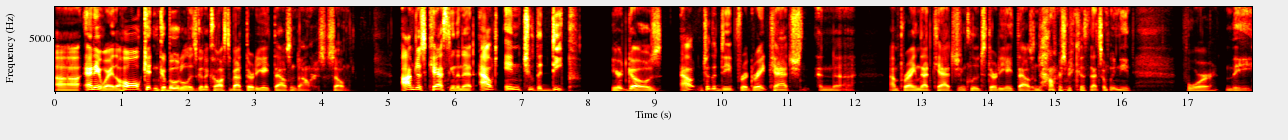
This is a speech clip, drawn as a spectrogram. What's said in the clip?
Uh, anyway, the whole kit and caboodle is going to cost about thirty-eight thousand dollars. So I'm just casting the net out into the deep. Here it goes out into the deep for a great catch, and uh, I'm praying that catch includes $38,000 because that's what we need for the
